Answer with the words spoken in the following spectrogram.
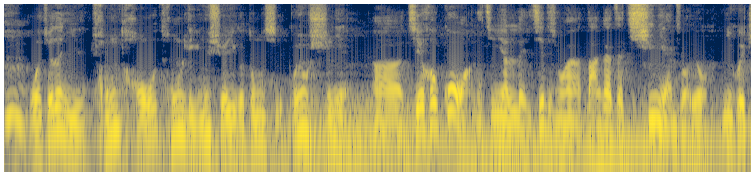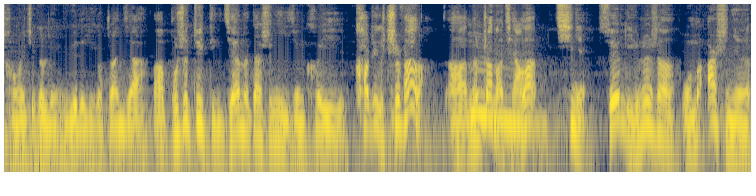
嗯，我觉得你从头从零学一个东西，不用十年啊，结合过往的经验累积的情况下，大概在七年左右，你会成为这个领域的一个专家啊，不是最顶尖的，但是你已经可以靠这个吃饭了啊，能赚到钱了。七年，所以理论上我们二十年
